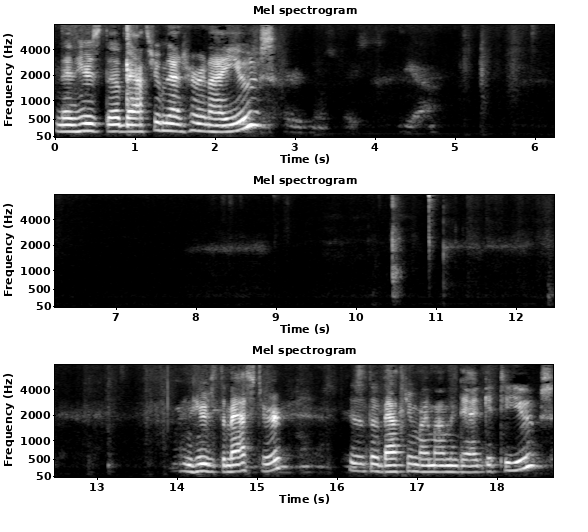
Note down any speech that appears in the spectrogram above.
And then here's the bathroom that her and I use. And here's the master. This is the bathroom my mom and dad get to use.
